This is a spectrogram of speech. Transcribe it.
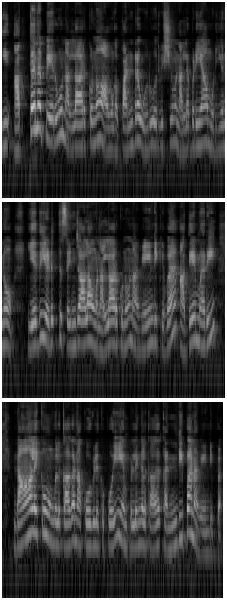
இ- அத்தனை பேரும் நல்லா இருக்கணும் அவங்க பண்ணுற ஒரு ஒரு விஷயமும் நல்லபடியாக முடியணும். எது எடுத்து செஞ்சாலும் அவங்க நல்லா இருக்கணும் நான் வேண்டிக்குவேன். அதே மாதிரி நாளைக்கும் உங்களுக்காக நான் கோவிலுக்கு போய் என் பிள்ளைங்களுக்காக கண்டிப்பாக நான் வேண்டிப்பேன்.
